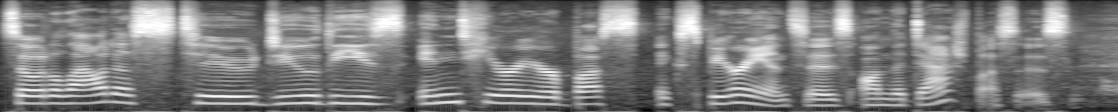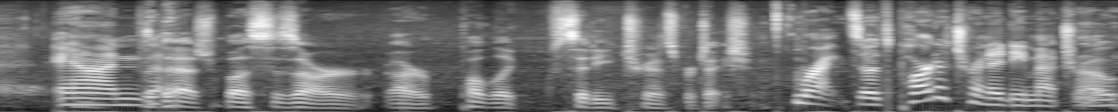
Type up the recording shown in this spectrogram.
So it allowed us to do these interior bus experiences on the dash buses. And The Dash buses are our public city transportation. Right. So it's part of Trinity Metro.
